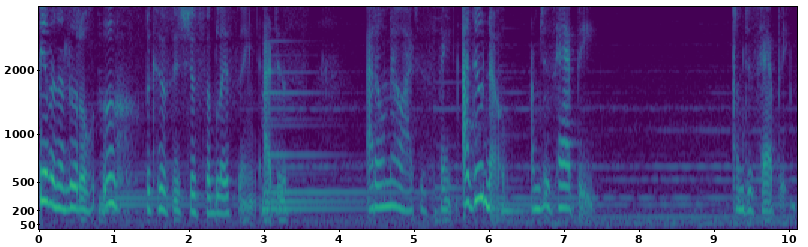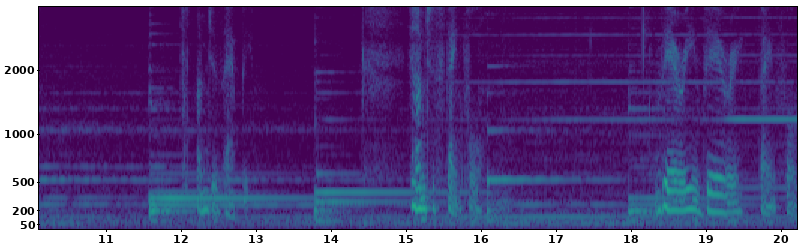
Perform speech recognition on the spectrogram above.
feeling a little ugh because it's just a blessing. I just, I don't know. I just think, I do know. I'm just happy. I'm just happy. I'm just happy. And I'm just thankful. Very, very thankful.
